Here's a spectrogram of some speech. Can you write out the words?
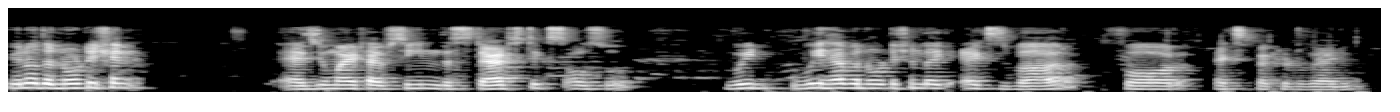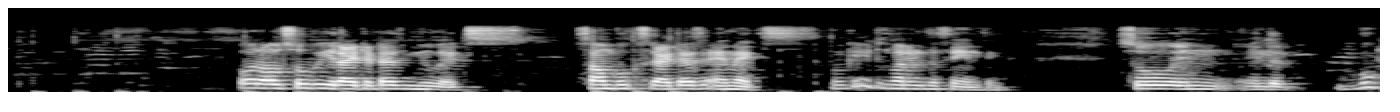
You know the notation as you might have seen the statistics also we we have a notation like x bar for expected value. Or also we write it as mu x. Some books write as mx okay it is one and the same thing. So in in the book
